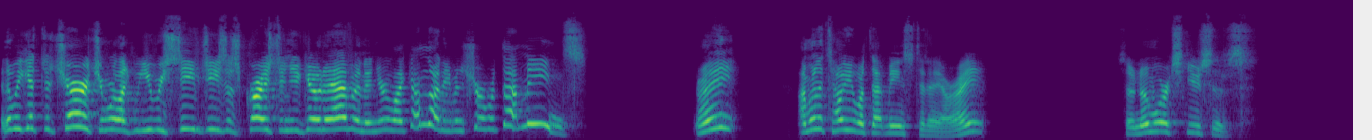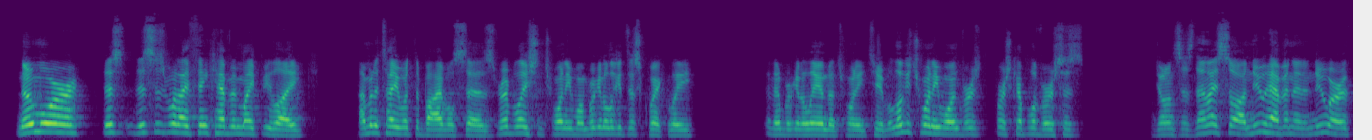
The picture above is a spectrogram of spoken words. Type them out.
And then we get to church, and we're like, well, you receive Jesus Christ and you go to heaven, and you're like, I'm not even sure what that means. Right? I'm going to tell you what that means today, all right? So no more excuses. No more this this is what I think heaven might be like. I'm going to tell you what the Bible says. Revelation 21. We're going to look at this quickly and then we're going to land on 22. But look at 21 verse, first couple of verses. John says, "Then I saw a new heaven and a new earth,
